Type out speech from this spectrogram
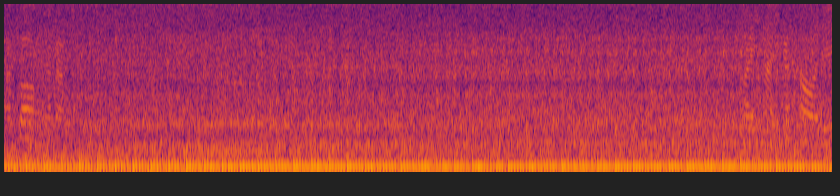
อากล้องนะครับ ไปไหนกันต่อดี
